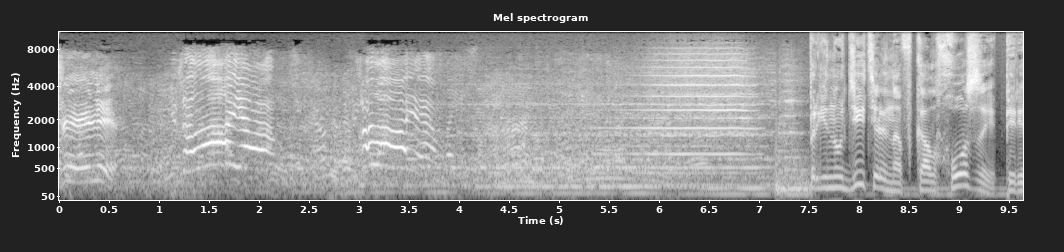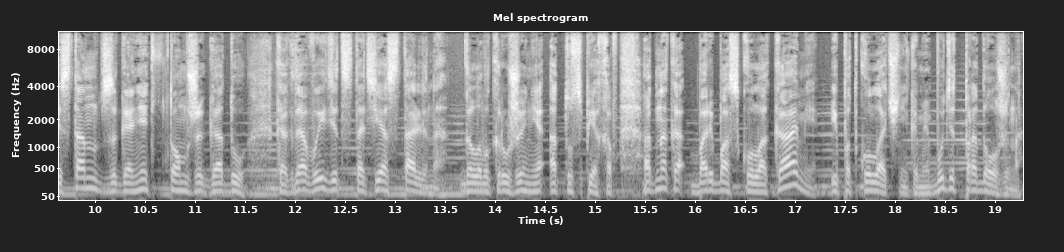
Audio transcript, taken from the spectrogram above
жили. Не желаем! Не желаем! Принудительно в колхозы перестанут загонять в том же году, когда выйдет статья Сталина «Головокружение от успехов». Однако борьба с кулаками и подкулачниками будет продолжена.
